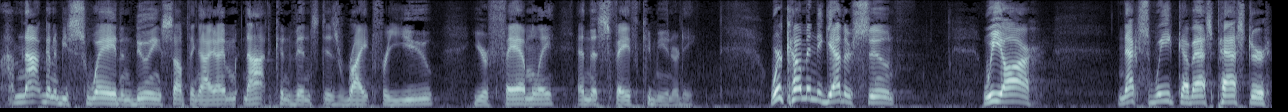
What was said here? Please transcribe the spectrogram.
I'm not going to be swayed in doing something I am not convinced is right for you, your family, and this faith community. We're coming together soon. We are. Next week, I've asked Pastor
